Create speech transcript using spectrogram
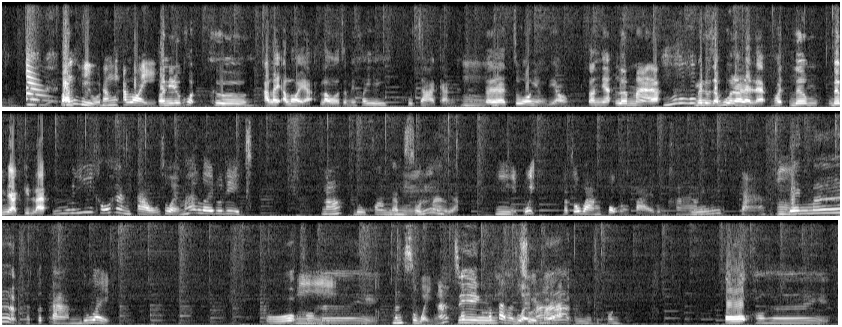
ตอน ทั้งหิวทั้งอร่อย ตอนนี้ทุกคนคืออะไรอร่อยอะเราจะไม่ค่อยพูดจากันอืมเราจะจ้วงอย่างเดียว ตอนเนี้ยเริ่มมาแล้ว ไม่รู้จะพูดอะไรแล้วเพราะเริ่มเริ่มอยากกินแล้วอุ้ยเขาหั่นเต่าสวยมากเลยดูดิเนาะดูความแบบอืมสดมากเลยอะนี่อุ้ยแล้วก็วางโปะลงไปบนข้าวอุ๊ยนะจ๋าอืมเด้งมาก แล้วก็ตามด้วย โอ้นี่เขาให้มันสวยนะ จริงเขาตัดหั่นสวยมากอะนี่นี่ทุกคน โป๊ะเขาให้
